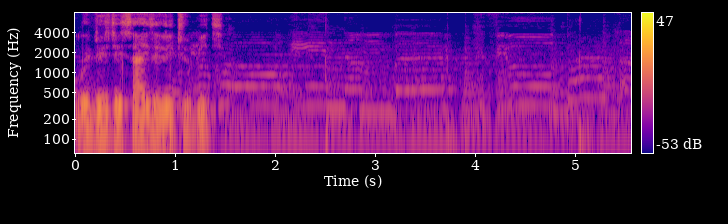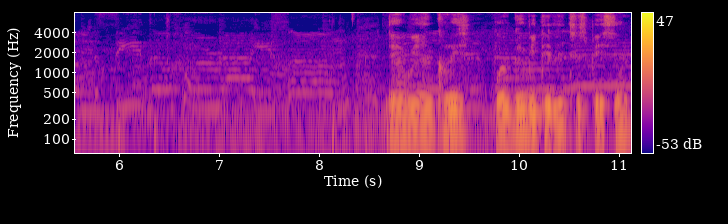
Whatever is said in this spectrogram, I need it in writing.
Reduce the size a little bit. Then we increase we'll give it a little spacing.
